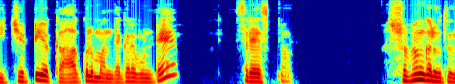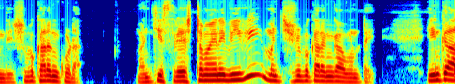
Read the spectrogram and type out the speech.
ఈ చెట్టు యొక్క ఆకులు మన దగ్గర ఉంటే శ్రేష్టం. శుభం కలుగుతుంది. శుభకరం కూడా. మంచి శ్రేష్టమైనవి ఇవి మంచి శుభకరంగా ఉంటాయి. ఇంకా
